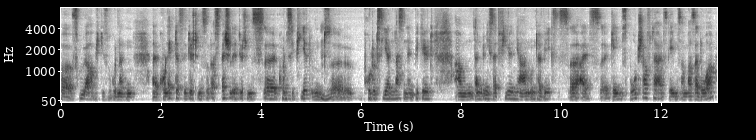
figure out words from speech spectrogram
äh, früher habe ich die sogenannten äh, Collectors Editions oder Special Editions äh, konzipiert und mhm. Äh, produzieren lassen, entwickelt. Ähm, dann bin ich seit vielen Jahren unterwegs als äh, Games-Botschafter, als Games-Ambassador,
